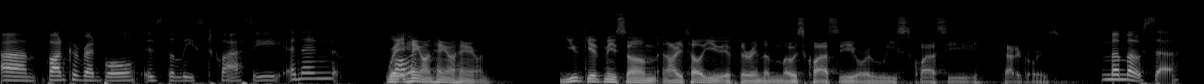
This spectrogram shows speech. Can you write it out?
Um vodka Red Bull is the least classy. And then Wait, Follow- hang on, hang on, hang on. You give me some, and I tell you if they're in the most classy or least classy categories. mimosa.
